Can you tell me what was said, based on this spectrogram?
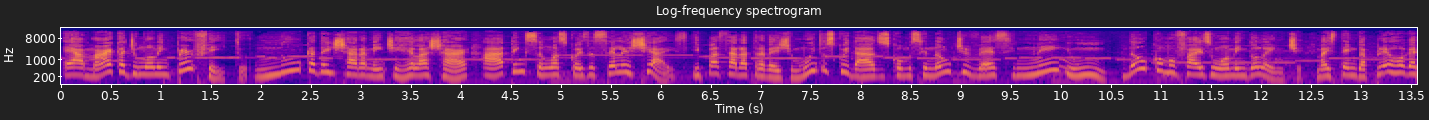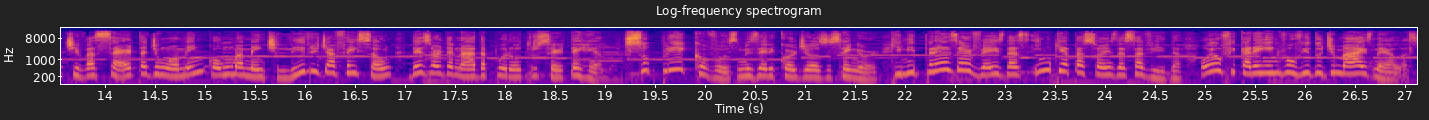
É a marca de um homem perfeito. Nunca deixar a mente relaxar a atenção às coisas celestiais e passar através de muitos cuidados como se não tivesse nenhum. Não como faz um homem dolente, mas tendo a prerrogativa certa de um homem com uma mente livre de afeição desordenada por outro ser terreno. Suplico-vos, misericordioso Senhor, que me preserveis das inquietações dessa vida, ou eu ficarei envolvido demais nelas.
